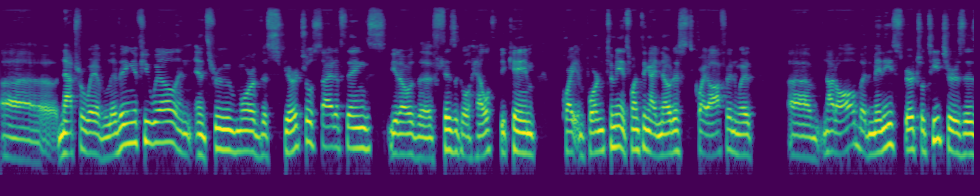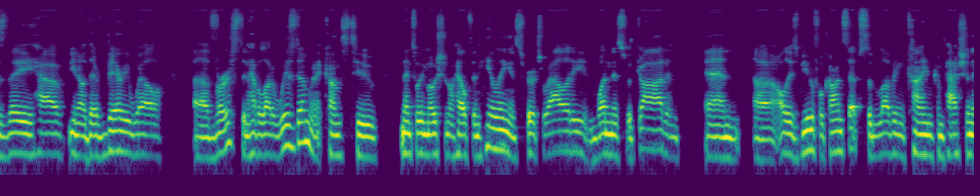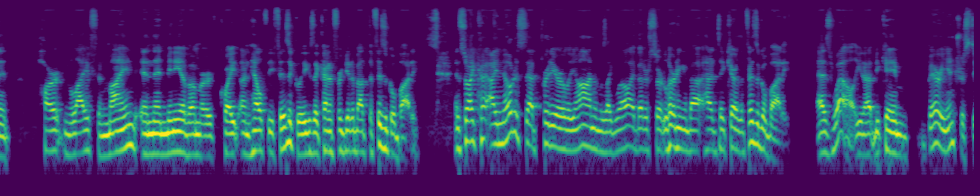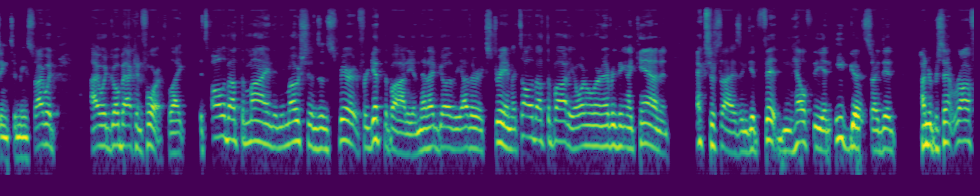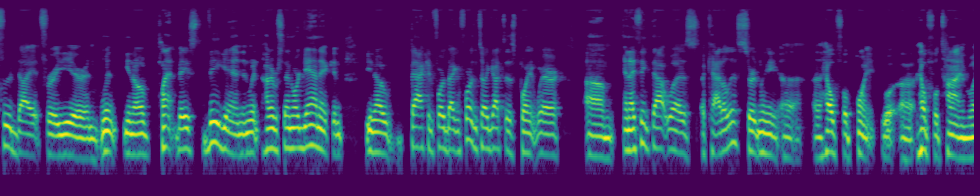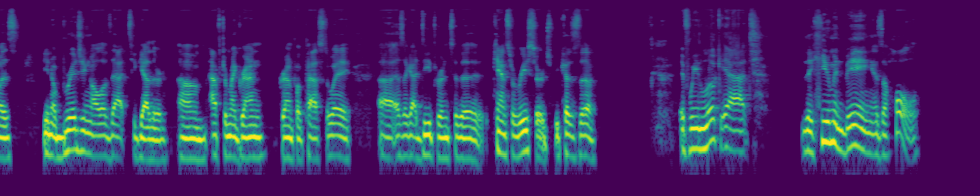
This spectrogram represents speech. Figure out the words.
uh, natural way of living, if you will, and and through more of the spiritual side of things, you know, the physical health became quite important to me. It's one thing I noticed quite often with um, not all, but many spiritual teachers is they have, you know, they're very well uh, versed and have a lot of wisdom when it comes to mental, emotional health and healing and spirituality and oneness with God and and uh, all these beautiful concepts of loving, kind, compassionate heart and life and mind. And then many of them are quite unhealthy physically because they kind of forget about the physical body. And so I, I noticed that pretty early on and was like well i better start learning about how to take care of the physical body as well. You know it became very interesting to me. So i would i would go back and forth. Like it's all about the mind and emotions and spirit. Forget the body. And then i'd go to the other extreme. It's all about the body. I want to learn everything i can and exercise and get fit and healthy and eat good. So i did 100% raw food diet for a year and went, you know, plant based vegan and went 100% organic and, you know, back and forth, back and forth until I got to this point where, um, and I think that was a catalyst, certainly a helpful point, helpful time was, you know, bridging all of that together um, after my grand grandpa passed away uh, as I got deeper into the cancer research because the, if we look at the human being as a whole,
